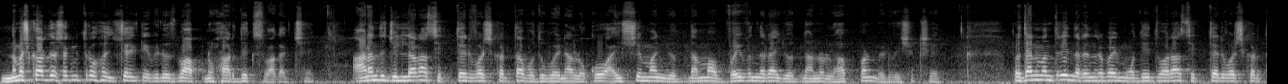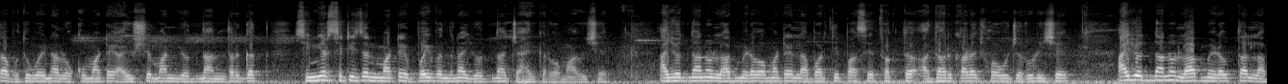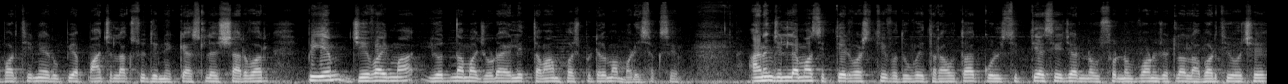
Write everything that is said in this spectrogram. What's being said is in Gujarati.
નમસ્કાર દર્શક મિત્રો, હલચલ ટીવી ન્યૂઝમાં આપનું હાર્દિક સ્વાગત છે. આણંદ જિલ્લાના સિત્તેર વર્ષ કરતાં વધુ વયના લોકો આયુષ્યમાન યોજનામાં વયવંદના યોજનાનો લાભ પણ મેળવી શકશે. પ્રધાનમંત્રી નરેન્દ્રભાઈ મોદી દ્વારા સિત્તેર વર્ષ કરતાં વધુ વયના લોકો માટે આયુષ્યમાન યોજના અંતર્ગત સિનિયર સિટીઝન માટે વયવંદના યોજના જાહેર કરવામાં આવી છે. આ યોજનાનો લાભ મેળવવા માટે લાભાર્થી પાસે ફક્ત આધાર કાર્ડ જ હોવું જરૂરી છે. આ યોજનાનો લાભ મેળવતા લાભાર્થીને રૂપિયા પાંચ લાખ સુધીની કેશલેસ સારવાર, પીએમ જેવાયમાં યોજનામાં જોડાયેલી તમામ હોસ્પિટલમાં મળી શકશે. આણંદ જિલ્લામાં સિત્તેર વર્ષથી વધુ વય ધરાવતા કુલ સિત્યાસી હજાર નવસો નવ્વાણું જેટલા લાભાર્થીઓ છે,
